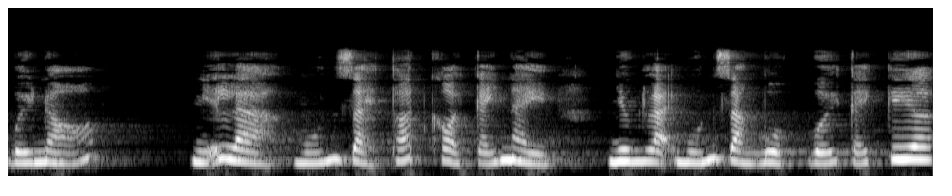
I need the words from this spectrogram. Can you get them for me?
với nó. Nghĩa là muốn giải thoát khỏi cái này, nhưng lại muốn ràng buộc với cái kia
